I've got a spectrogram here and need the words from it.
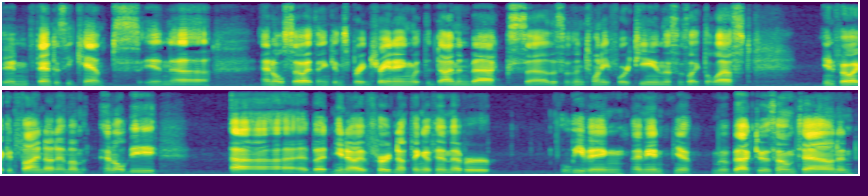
in fantasy camps in and also I think in spring training with the Diamondbacks. Uh, this was in 2014. This was like the last info I could find on MLB. Uh, but you know, I've heard nothing of him ever leaving. I mean, you know, moved back to his hometown, and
